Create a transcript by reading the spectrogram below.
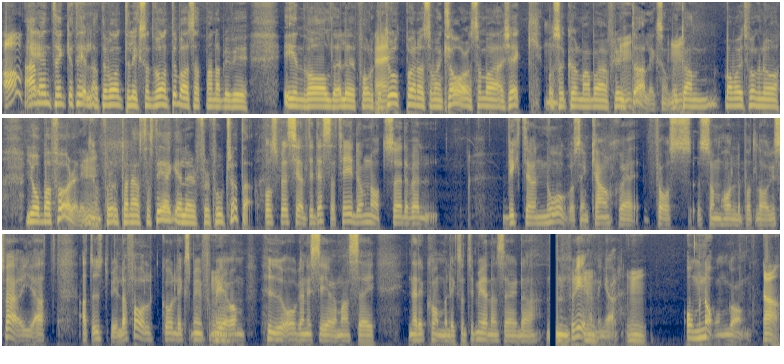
ja, okej. Ja, men tänka till att det var inte liksom, det var inte bara så att man har blivit invald eller folk har trott på en och så var man klar och så bara check och så kunde man bara flytta liksom. Mm. Utan man var ju tvungen att jobba för det liksom, Mm. för att ta nästa steg eller för att fortsätta. Och speciellt i dessa tider om något så är det väl viktigare än någonsin kanske för oss som håller på ett lag i Sverige att, att utbilda folk och liksom informera Mm. om hur organiserar man sig när det kommer liksom till medlemsägda föreningar. Mm. Om någon gång Ja.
